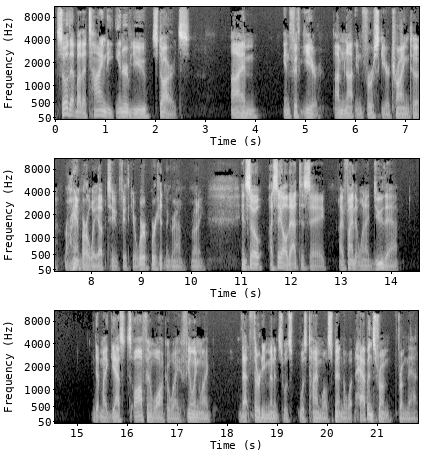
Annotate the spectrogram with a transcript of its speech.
so that by the time the interview starts, I'm in fifth gear. I'm not in first gear trying to ramp our way up to fifth gear. We're we're hitting the ground running. And so I say all that to say I find that when I do that, that my guests often walk away feeling like that 30 minutes was was time well spent. And what happens from from that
